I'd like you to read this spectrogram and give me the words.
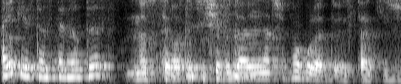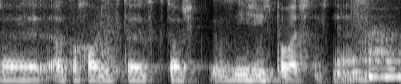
A jaki jest ten stereotyp? No stereotyp mi się wydaje, znaczy w ogóle to jest taki, że alkoholik to jest ktoś z nizin społecznych, nie? Aha.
